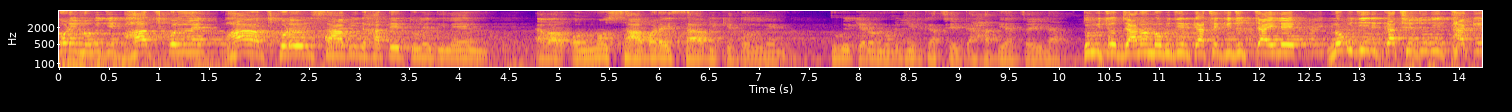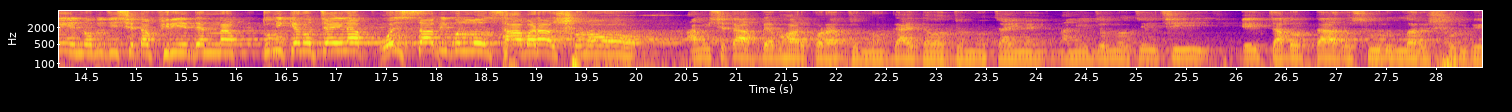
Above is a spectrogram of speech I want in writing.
করে নবীজি ভাঁজ করলেন। ভাজ করে ওই সাহাবির হাতে তুলে দিলেন। আবার অন্য সাহাবারাই সাহাবিকে ধরলেন। তুমি কেন নবীজির কাছে এটা হাদিয়া চাইলা? তুমি তো জানো নবীজির কাছে কিছু চাইলে। নবীজির কাছে যদি থাকে, নবীজি সেটা ফিরিয়ে দেন না। তুমি কেন চাইলা? ওই সাহাবি বলল, সাহাবারা, শোনো, আমি সেটা ব্যবহার করার জন্য, গায়ে দেওয়ার জন্য চাই নাই। আমি এর জন্য চেয়েছি এই চাদরটা রসুল উল্লাহর শরীরে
